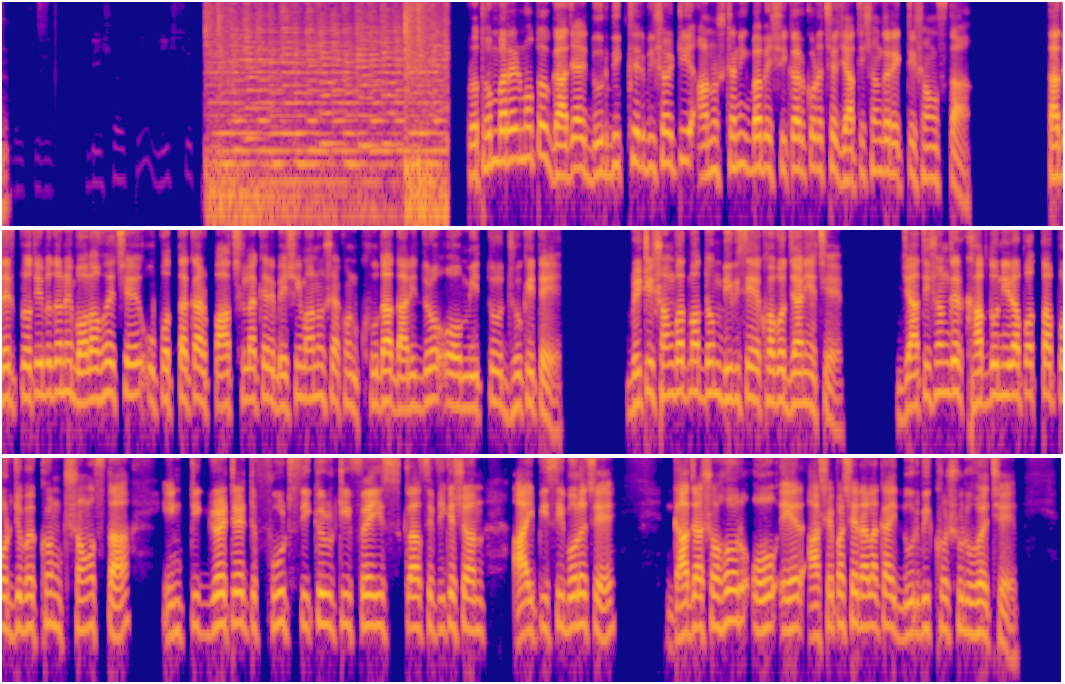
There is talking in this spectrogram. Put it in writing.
প্রথমবারের মতো গাজায় দুর্ভিক্ষের বিষয়টি আনুষ্ঠানিকভাবে স্বীকার করেছে জাতিসংঘের একটি সংস্থা। তাদের প্রতিবেদনে বলা হয়েছে, উপত্যকার পাঁচ লাখের বেশি মানুষ এখন ক্ষুধা, দারিদ্র্য ও মৃত্যুর ঝুঁকিতে। ব্রিটিশ সংবাদমাধ্যম বিবিসি খবর জানিয়েছে, জাতিসংঘের খাদ্য নিরাপত্তা পর্যবেক্ষণ সংস্থা integrated food security phase classification, IPC, বলেছে, গাজা শহর ও এর আশেপাশের এলাকায় দুর্ভিক্ষ শুরু হয়েছে।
